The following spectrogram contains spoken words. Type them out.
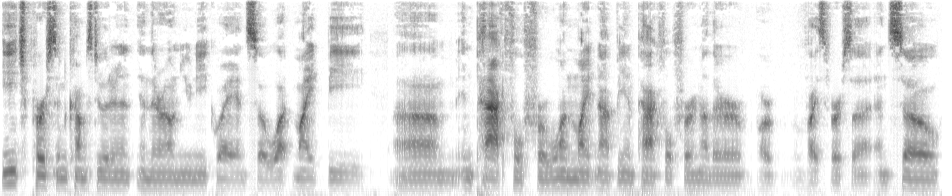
each person comes to it in, in their own unique way. And so, what might be um, impactful for one might not be impactful for another, or vice versa. And so,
